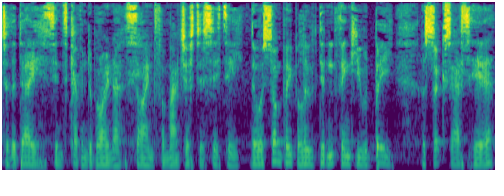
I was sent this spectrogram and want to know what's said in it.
to the day since Kevin De Bruyne signed for Manchester City. There were some people who didn't think he would be a success here.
